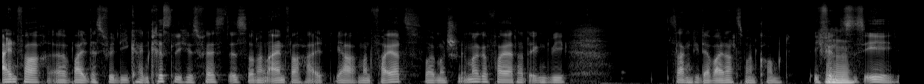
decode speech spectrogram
einfach, äh, weil das für die kein christliches Fest ist, sondern einfach halt, ja, man feiert es, weil man schon immer gefeiert hat, irgendwie, sagen die, der Weihnachtsmann kommt. Ich finde, es mhm. ist eh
